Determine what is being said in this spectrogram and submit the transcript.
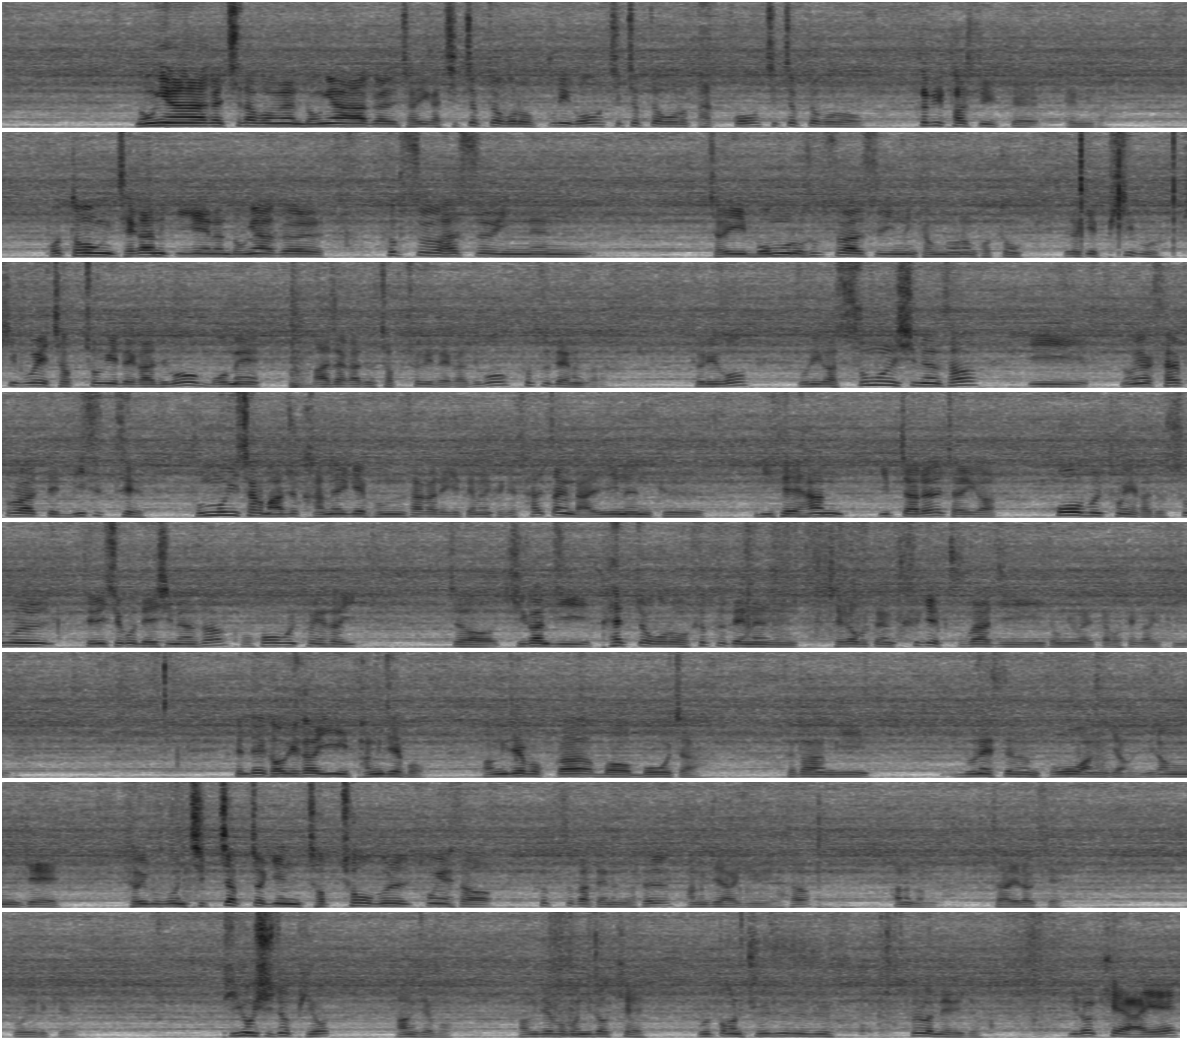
농약을 치다 보면 농약을 저희가 직접적으로 뿌리고 직접적으로 닦고 직접적으로 흡입할 수 있게 됩니다. 보통 제가 느끼기에는 농약을 흡수할 수 있는 저희 몸으로 흡수할 수 있는 경로는 보통 이렇게 피부, 피부에 접촉이 돼가지고 몸에 맞아가지고 접촉이 돼가지고 흡수되는 거라. 그리고 우리가 숨을 쉬면서 이 농약 살포를 할 때 미스트, 분무기처럼 아주 가늘게 분사가 되기 때문에 그게 살짝 날리는 그 미세한 입자를 저희가 호흡을 통해 가지고 숨을 들이쉬고 내쉬면서 그 호흡을 통해서 이- 저 기관지 폐 쪽으로 흡수되는 제가 볼 때는 크게 두 가지 종류가 있다고 생각이 듭니다. 근데 거기서 이 방제복, 방제복과 뭐 모자, 그 다음 이 눈에 쓰는 보호 안경 이런 게 결국은 직접적인 접촉을 통해서 흡수가 되는 것을 방지하기 위해서 하는 겁니다. 자 이렇게 보여드릴게요. 비옷이죠 비옷 방제복. 방제복은 이렇게 물방울 줄줄줄 흘러내리죠. 이렇게 아예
